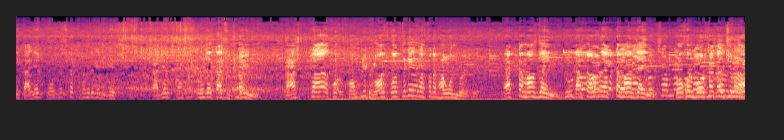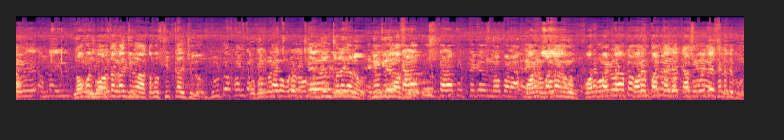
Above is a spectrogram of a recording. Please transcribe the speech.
এই কাজের প্রসেসটা প্রথম থেকে দেখে এসছি। কাজের প্রসেস অনুযায়ী কাজ হয়নি। কাজটা কমপ্লিট হওয়ার পর থেকে রাস্তাটা ভাঙন ধরেছে। একটা মাস যায়নি। কাজটা হওয়ার পর একটা মাস যায়নি। তখন বর্ষাকাল ছিল না। তখন বর্ষাকাল ছিল না তখন শীতকাল ছিল। দুটো কন্ট্রাক্টর একজন চলে গেল থেকে তারাপুর থেকে পরের পাল্টা দেখুন পরের পাল্টা পরের পাল্টা যে কাজ করেছে সেটা দেখুন।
